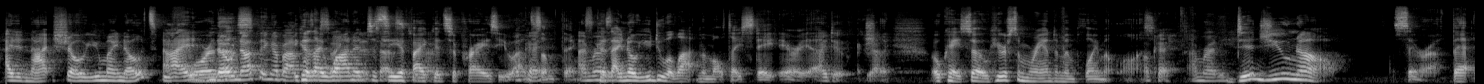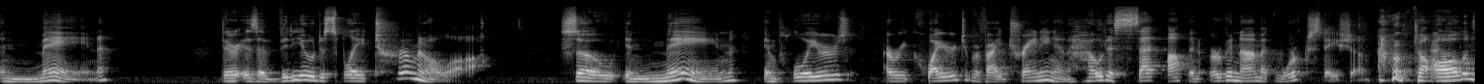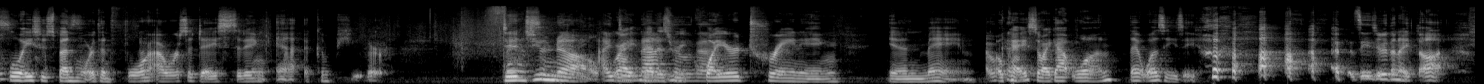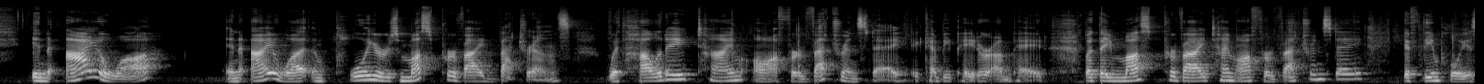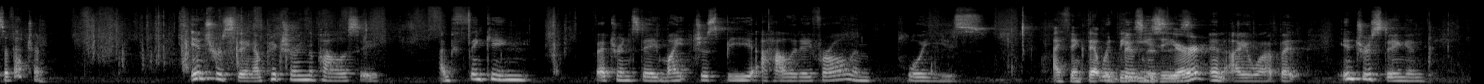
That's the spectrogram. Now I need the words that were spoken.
I did not show you my notes before I know nothing about because I wanted to see if I could surprise you okay. on some things because I know you do a lot in the multi-state area. I do actually. Yeah. Okay, so here's some random employment laws. Okay, I'm ready. Did you know, Sarah, that in Maine there is a video display terminal law. So in Maine, employers are required to provide training on how to set up an ergonomic workstation to all employees who spend more than four hours a day sitting at a computer. Did you know? I right, that is required that. training in Maine. Okay. okay, so I got one. That was easy. it was easier than I thought. In Iowa, in Iowa, employers must provide veterans with holiday time off for Veterans Day. It can be paid or unpaid, but they must provide time off for Veterans Day if the employee is a veteran. Interesting. I'm picturing the policy. I'm thinking Veterans Day might just be a holiday for all employees. I think that would be easier in Iowa, but interesting and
